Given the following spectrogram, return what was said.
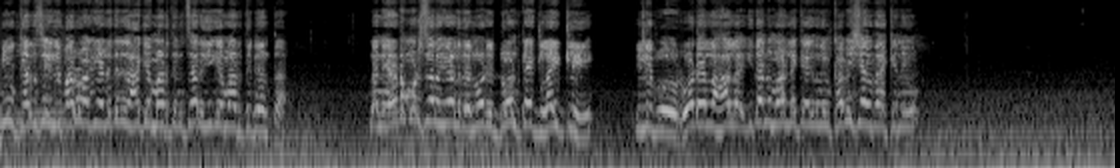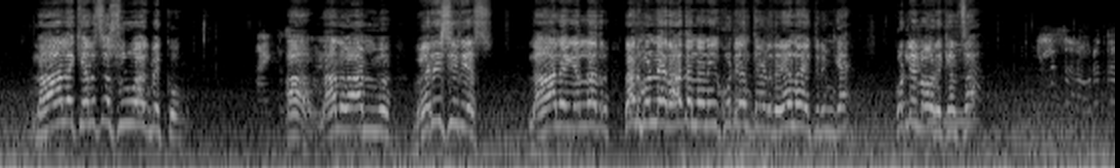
ನೀವು ಕೆಲಸ ಇಲ್ಲಿ ಬರುವಾಗ ಹೇಳಿದ್ರೆ ಹಾಗೆ ಮಾಡ್ತೀನಿ ಸರ್ ಹೀಗೆ ಮಾಡ್ತೀನಿ ಅಂತ. ನಾನು ಎರಡು ಮೂರು ಸಲ ಹೇಳಿದೆ ನೋಡಿ ಡೋಂಟ್ ಟೇಕ್ ಲೈಟ್ಲಿ ಇಲ್ಲಿ ರೋಡ್ ಎಲ್ಲ ಹಾಲ ಇದನ್ನು ಮಾಡ್ಲಿಕ್ಕೆ ನೀವು ಕಮಿಷನ್ ಹಾಕಿ ನೀವು. ನಾಳೆ ಕೆಲಸ ಶುರುವಾಗಬೇಕು ಆಯ್ತು. ಹಾ ನಾನು ಐ ಆಮ್ ವೆರಿ ಸೀರಿಯಸ್ ನಾಳೆ ಎಲ್ಲಾದ್ರೂ ನಾನು ಮೊನ್ನೆ ರಾಧಾ ನನಗೆ ಕೊಡಿ ಅಂತ ಹೇಳಿದ್ರೆ ಏನಾಯ್ತು ನಿಮ್ಗೆ? ಕೊಡ್ಲಿಲ್ಲ ಅವ್ರಿಗೆ ಕೆಲಸ ಇಲ್ಲ ಸರ್ ಅವ್ರ ಹತ್ರ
